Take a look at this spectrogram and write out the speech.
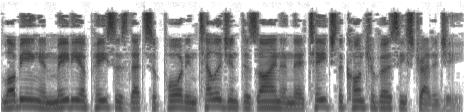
lobbying and media pieces that support intelligent design and their Teach the Controversy strategy.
